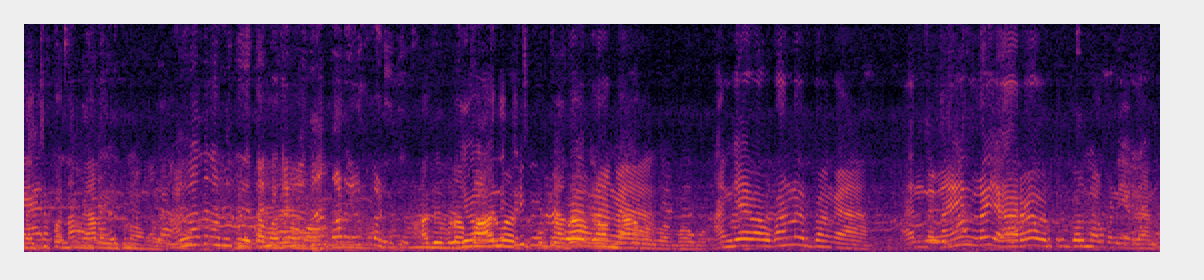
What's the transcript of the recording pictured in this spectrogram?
டச் பண்ணா மேல எடுக்கணும் அது இவ்வளவு. அங்கே உட்காந்து இருப்பாங்க. அந்த லைன்ல யாரோ ஒருத்தர் கோல்மால் பண்ணிடுறாங்க.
